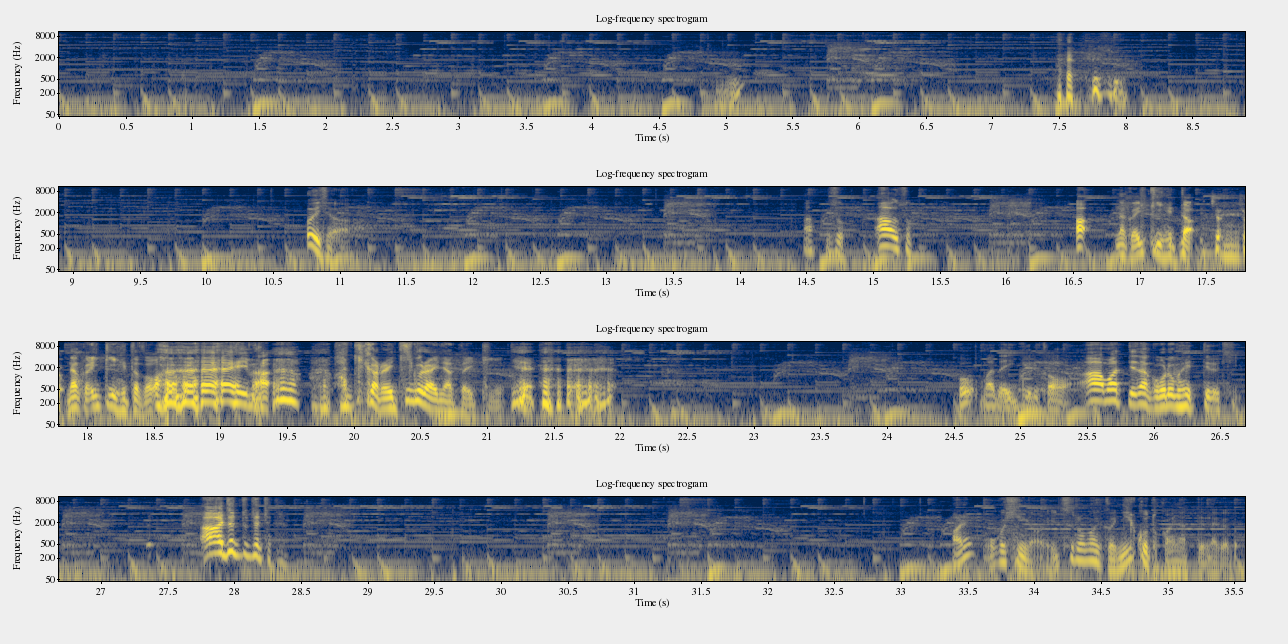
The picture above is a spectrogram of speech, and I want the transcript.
おいしょ。あ、嘘。あ、嘘。あ、なんか一気に減った。なんか一気に減ったぞ。今、8から1ぐらいになった、一気に。お、まだいけるかも。あ、待って、なんか俺も減ってるし。あ、ちょっとちょっと。あれ？おかしいな。いつの間にか2個とかになってんだけど。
